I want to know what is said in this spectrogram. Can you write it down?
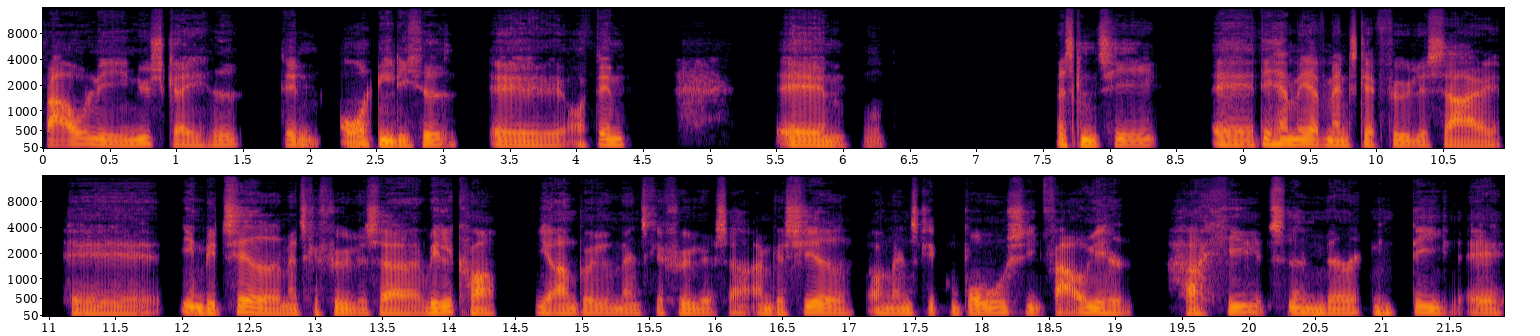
faglige nysgerrighed, den ordentlighed, øh, og den, øh, hvad skal man sige, øh, det her med, at man skal føle sig øh, inviteret, man skal føle sig velkommen i Rambøl, man skal føle sig engageret, og man skal kunne bruge sin faglighed, har hele tiden været en del af,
